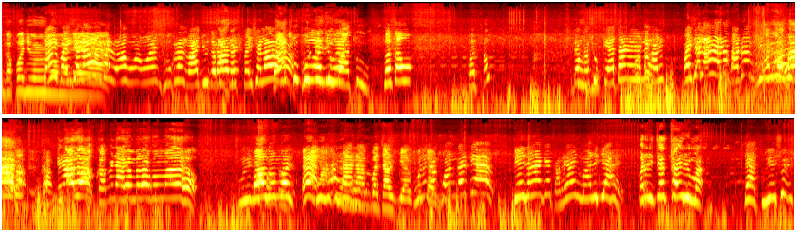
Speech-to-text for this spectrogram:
ગપો જોયું વાજ્યું જબરદસ્ત. પૈસા લાવો. માથું ફૂટી ગયું, માથું. બતાવો. બતાવો. તો કશું કહેતા નહીં એટલે ખાલી પૈસા લાવો એનો કાઢો કાપીને આવ્યો, કાપીને આવ્યો, મારા ગામમાં આવ્યો. માર એ, ના, ના, પચાસ રૂપિયા, પુલિસને પચાસ. ફોન કર કે બે જણા કે ઘરે આવીને મારી ગયા હે. પર રિચાર્જ થઈ રહ્યું માં લે તું એ શું હે?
